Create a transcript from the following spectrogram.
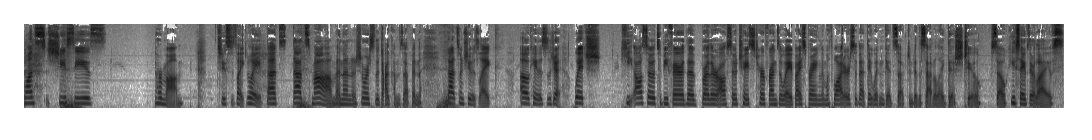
Once she sees her mom, she's just like, wait, that's that's mom. And then of course the dog comes up, and that's when she was like, oh, okay, this is legit. Which he also, to be fair, the brother also chased her friends away by spraying them with water so that they wouldn't get sucked into the satellite dish too. So he saved their lives.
